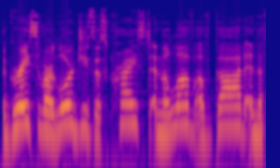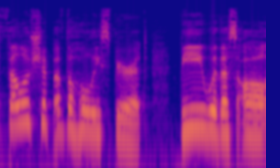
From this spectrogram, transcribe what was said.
The grace of our Lord Jesus Christ and the love of God and the fellowship of the Holy Spirit be with us all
